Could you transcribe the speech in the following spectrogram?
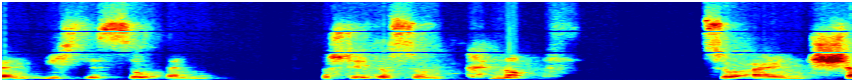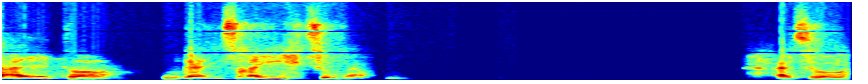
dann ist es so ein, versteht das, so ein Knopf, so ein Schalter, um ganz reich zu werden. Also,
